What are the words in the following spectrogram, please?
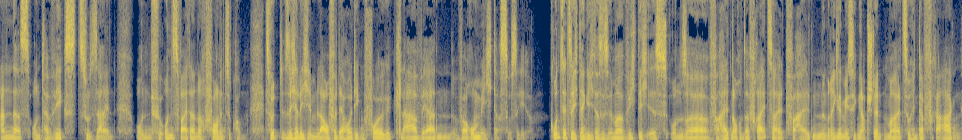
anders unterwegs zu sein und für uns weiter nach vorne zu kommen. Es wird sicherlich im Laufe der heutigen Folge klar werden, warum ich das so sehe. Grundsätzlich denke ich, dass es immer wichtig ist, unser Verhalten, auch unser Freizeitverhalten in regelmäßigen Abständen mal zu hinterfragen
